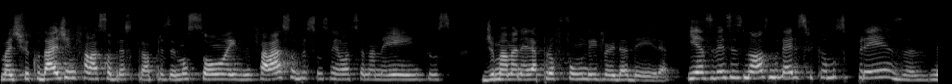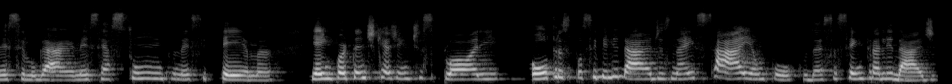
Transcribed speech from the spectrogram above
uma dificuldade em falar sobre as próprias emoções, em falar sobre os seus relacionamentos de uma maneira profunda e verdadeira. E às vezes nós mulheres ficamos presas nesse lugar, nesse assunto, nesse tema. E é importante que a gente explore outras possibilidades, né? E saia um pouco dessa centralidade.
